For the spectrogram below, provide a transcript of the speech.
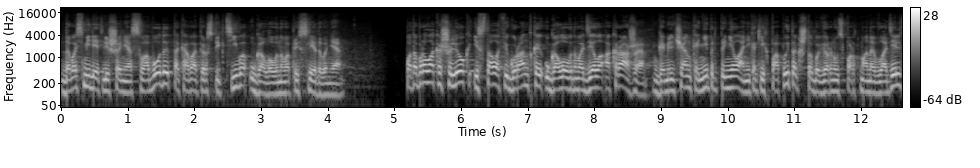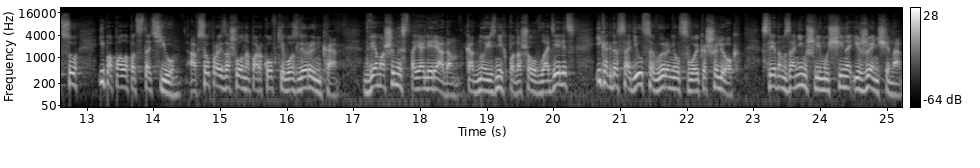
До 8 лет лишения свободы – такова перспектива уголовного преследования. Подобрала кошелек и стала фигуранткой уголовного дела о краже. Гамельчанка не предприняла никаких попыток, чтобы вернуть портмоне владельцу и попала под статью. А все произошло на парковке возле рынка. Две машины стояли рядом. К одной из них подошел владелец и, когда садился, выронил свой кошелек. Следом за ним шли мужчина и женщина.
